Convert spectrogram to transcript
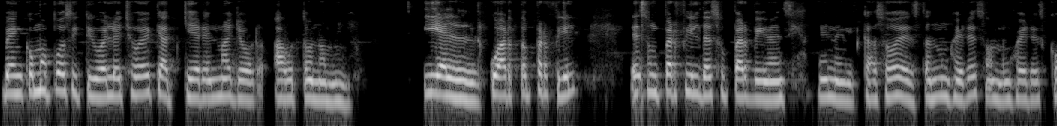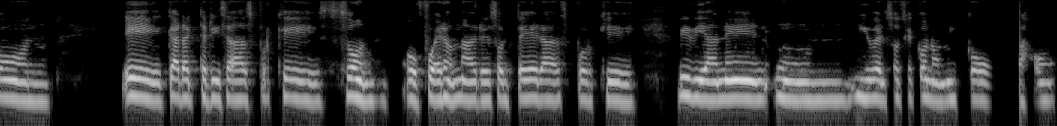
ven como positivo el hecho de que adquieren mayor autonomía. Y el cuarto perfil es un perfil de supervivencia. En el caso de estas mujeres, son mujeres con eh, caracterizadas porque son o fueron madres solteras, porque vivían en un nivel socioeconómico bajo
